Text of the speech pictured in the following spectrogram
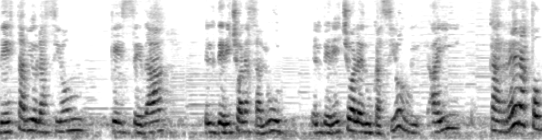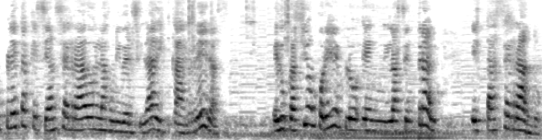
de esta violación que se da el derecho a la salud, el derecho a la educación. Hay carreras completas que se han cerrado en las universidades, carreras. Educación, por ejemplo, en la central está cerrando.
